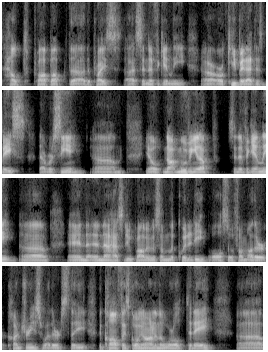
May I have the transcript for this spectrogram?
helped prop up the the price uh, significantly, uh, or keep it at this base that we're seeing. Um, you know, not moving it up significantly, uh, and and that has to do probably with some liquidity also from other countries, whether it's the the conflicts going on in the world today. Uh,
